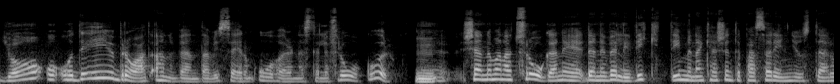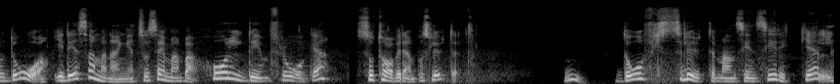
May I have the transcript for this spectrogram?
Ja, och, och, det är ju bra att använda, vi säger om åhörarna ställer frågor. Mm. Eh, känner man att frågan är, den är väldigt viktig men den kanske inte passar in just där och då. I det sammanhanget så säger man bara håll din fråga så tar vi den på slutet. Mm. Då sluter man sin cirkel,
